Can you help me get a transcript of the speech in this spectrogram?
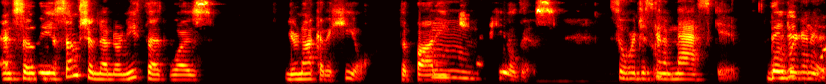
And so the assumption underneath that was you're not going to heal. The body mm. can't heal this. So we're just going to mask it. They we're going to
